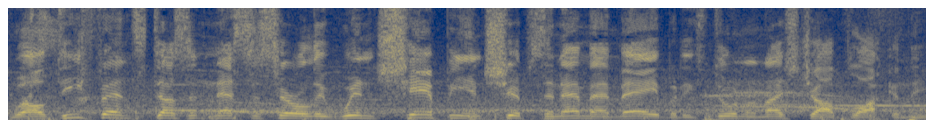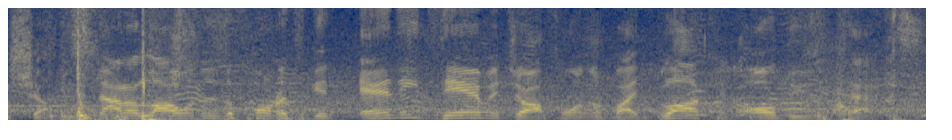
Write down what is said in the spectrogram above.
Well, defense doesn't necessarily win championships in MMA, but he's doing a nice job blocking these shots. He's not allowing his opponent to get any damage off on him by blocking all these attacks.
